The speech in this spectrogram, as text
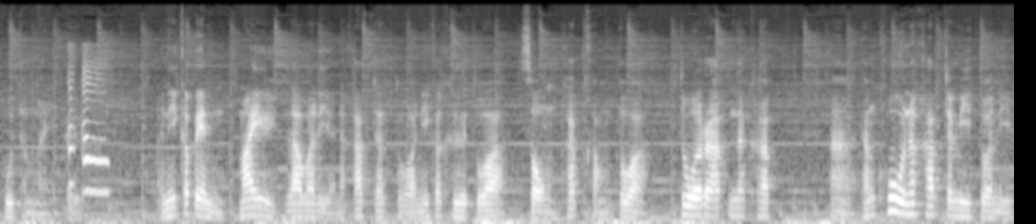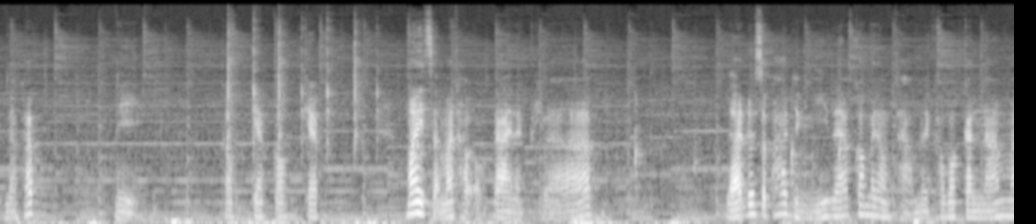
พูดทำไมเอออันนี้ก็เป็นไม้ลาวาเลียนะครับจ้าตัวนี้ก็คือตัวส่งครับสองตัว ตัวรับนะครับอ่าทั้งคู่นะครับจะมีตัวหนีบนะครับ นี่ก็แก๊บก็แก๊บไม่สามารถถอดออกได้นะครับ และด้วยสภาพอย่างนี้แล้วก็ไม่ต้องถามเลยครับว่ากันน้ำไหม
